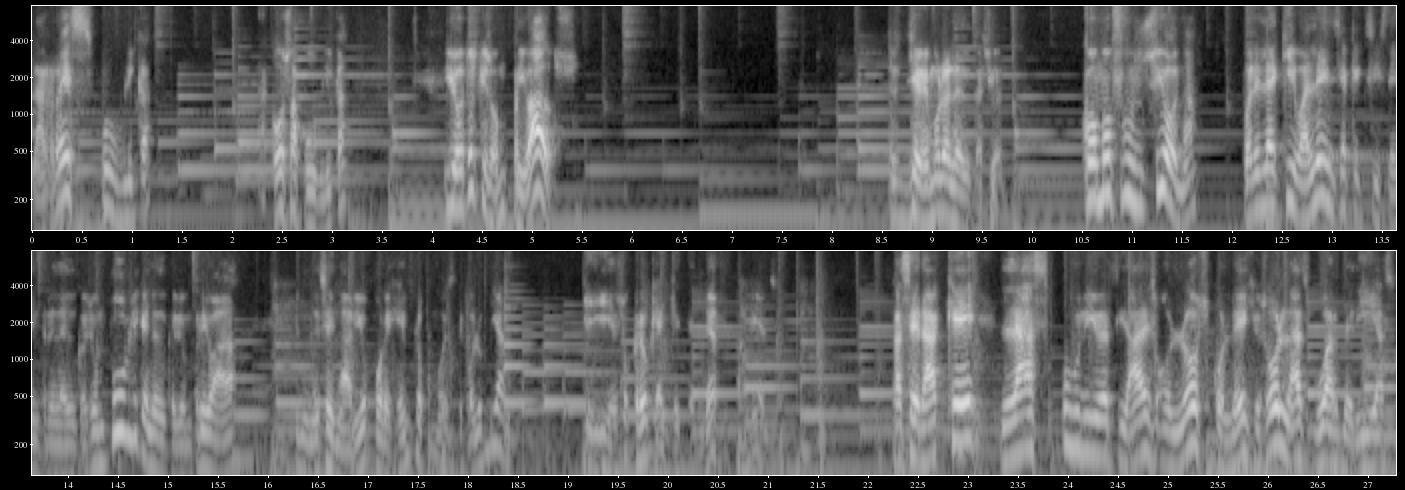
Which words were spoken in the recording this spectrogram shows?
la res pública, cosa pública, y otros que son privados. Entonces, llevémoslo a la educación. ¿Cómo funciona? ¿Cuál es la equivalencia que existe entre la educación pública y la educación privada en un escenario, por ejemplo, como este colombiano? Y eso creo que hay que entenderlo también. ¿Será que las universidades o los colegios o las guarderías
